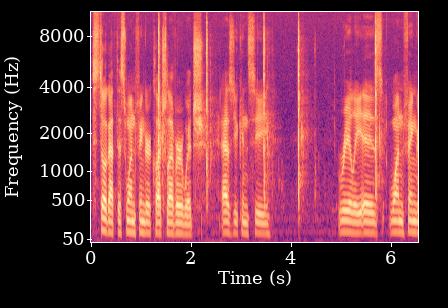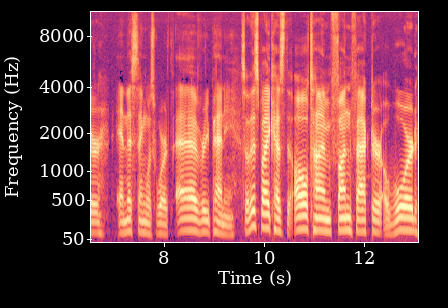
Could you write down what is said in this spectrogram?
Still got this one finger clutch lever, which as you can see, really is one finger and this thing was worth every penny. So this bike has the all-time fun factor award.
